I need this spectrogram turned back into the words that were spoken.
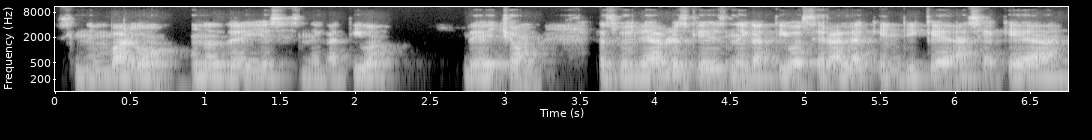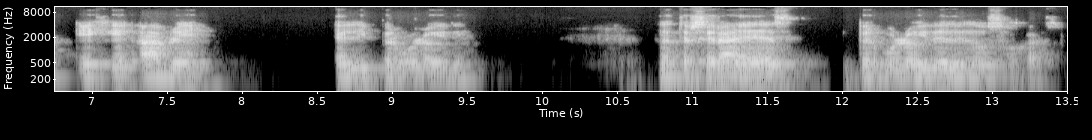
Sin embargo, una de ellas es negativa. De hecho, las variables que es negativa será la que indique hacia qué eje abre el hiperboloide. La tercera es hiperboloide de dos hojas.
